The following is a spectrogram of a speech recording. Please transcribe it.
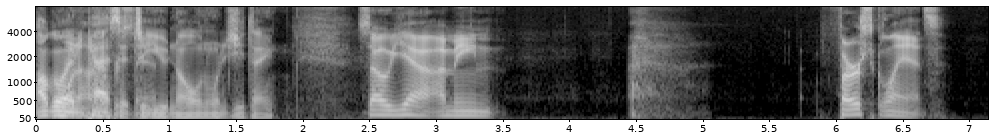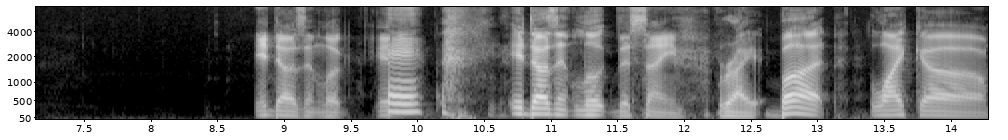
I'll go ahead and pass it to you, Nolan. What did you think? So yeah, I mean, first glance, it doesn't look it, Eh. it doesn't look the same. Right. But like uh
